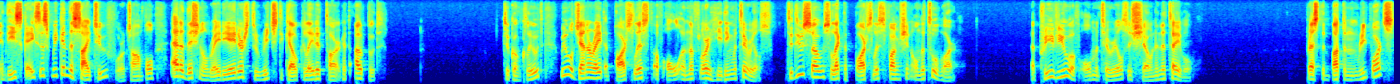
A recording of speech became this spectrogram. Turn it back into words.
In these cases, we can decide to, for example, add additional radiators to reach the calculated target output. To conclude, we will generate a parts list of all underfloor heating materials. To do so, select the parts list function on the toolbar. A preview of all materials is shown in the table. Press the button Reports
